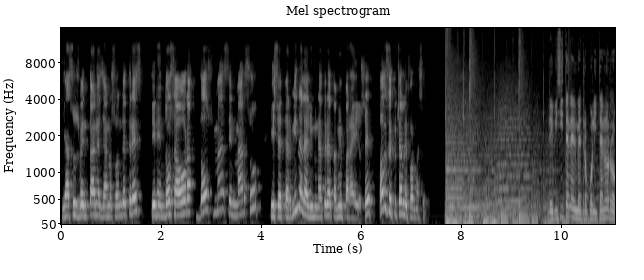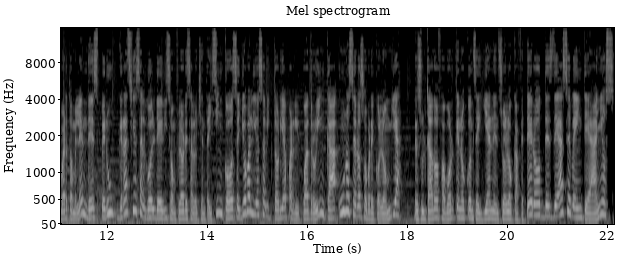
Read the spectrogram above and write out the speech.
ya sus ventanas ya no son de tres, tienen dos ahora, dos más en marzo y se termina la eliminatoria también para ellos. ¿eh? Vamos a escuchar la información. De visita en el Metropolitano Roberto Meléndez, Perú, gracias al gol de Edison Flores al 85, selló valiosa victoria para el cuadro Inca 1-0 sobre Colombia, resultado a favor que no conseguían en suelo cafetero desde hace 20 años.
